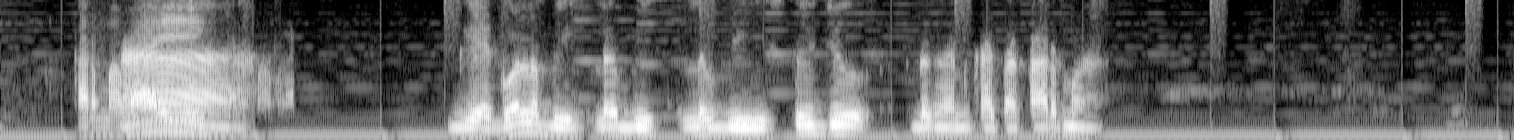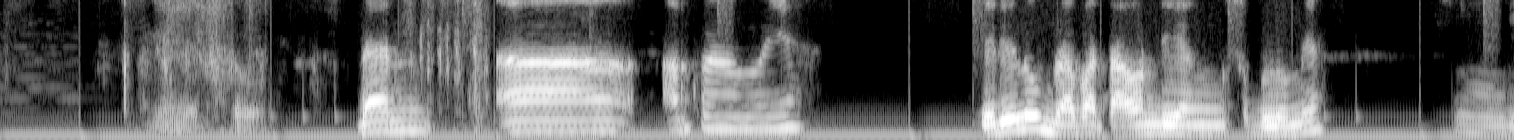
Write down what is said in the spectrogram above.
karma baik. Ya gue lebih lebih lebih setuju dengan kata karma. Gitu. Dan eh, apa namanya? Jadi lu berapa tahun di yang sebelumnya? 9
